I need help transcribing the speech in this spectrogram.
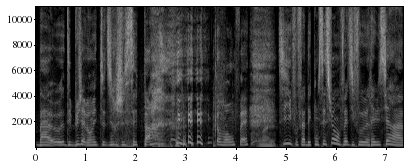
Bah, au début, j'avais envie de te dire, je sais pas comment on fait. Ouais. Si, il faut faire des concessions. En fait, il faut réussir à,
